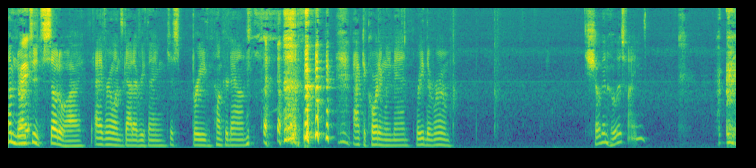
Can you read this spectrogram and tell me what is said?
I'm Right. noted, so do I. Everyone's got everything. Just breathe, hunker down. Act accordingly, man. Read the room. Shogun who is fighting?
